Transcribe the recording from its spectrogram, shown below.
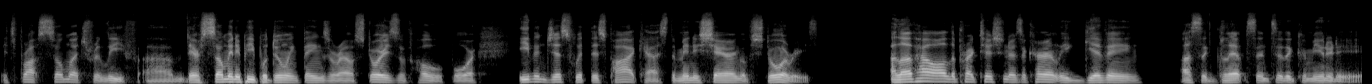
It's brought so much relief. Um, there's so many people doing things around stories of hope, or even just with this podcast, the many sharing of stories. I love how all the practitioners are currently giving us a glimpse into the community.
